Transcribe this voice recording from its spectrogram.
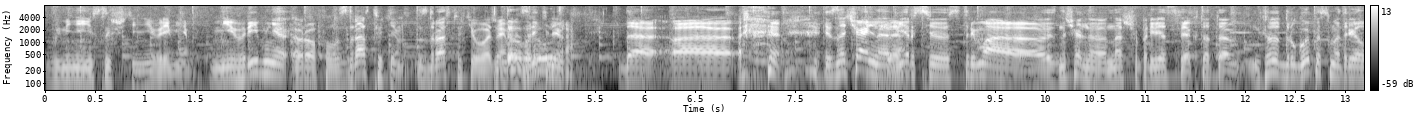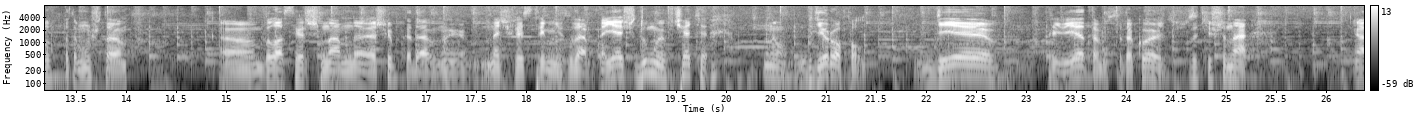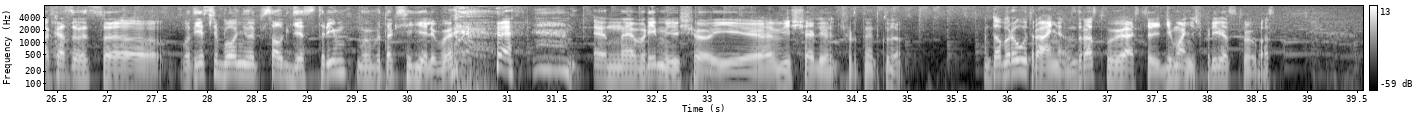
Вы меня не слышите, не ври мне. Не ври мне, Рофл. Здравствуйте. Здравствуйте, уважаемые Доброе зрители. утро. Да, а, изначально Да. версию стрима, изначально наше приветствие кто-то кто другой посмотрел, потому что э, была совершена мной ошибка, да, мы начали стрим не туда. А я еще думаю в чате, ну, где Рофл? Где привет, там все такое, что за тишина? А Оказывается, вот если бы он не написал, где стрим, мы бы так сидели бы энное время еще и вещали черт знает куда. Доброе утро, Аня. Здравствуй, Астя. Диманич, приветствую вас.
